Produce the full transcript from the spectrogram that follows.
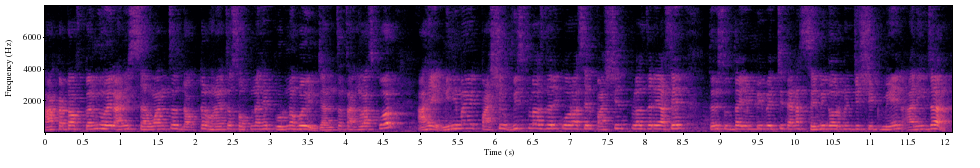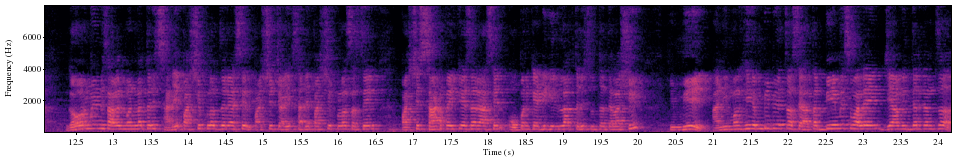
हा कट ऑफ कमी होईल आणि सर्वांचं डॉक्टर होण्याचं स्वप्न हे पूर्ण होईल ज्यांचा चांगला स्कोर आहे. मिनिमम एक पाचशे वीस प्लस जरी कोर असेल पाचशे प्लस जरी असेल तरी सुद्धा एमबीबीएसची त्यांना सेमी गव्हर्नमेंटची शीट मिळेल. आणि जर गव्हर्नमेंट चालेल म्हणलं तरी साडेपाचशे प्लस जरी असेल पाचशे चाळीस साडेपाचशे प्लस असेल पाचशे साठ पैकी जर असेल ओपन कॅटेगरीला तरी सुद्धा त्याला शीट ही मिळेल. आणि मग हे एमबीबीएस असेल. आता बीएमएस वाले ज्या विद्यार्थ्यांचं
